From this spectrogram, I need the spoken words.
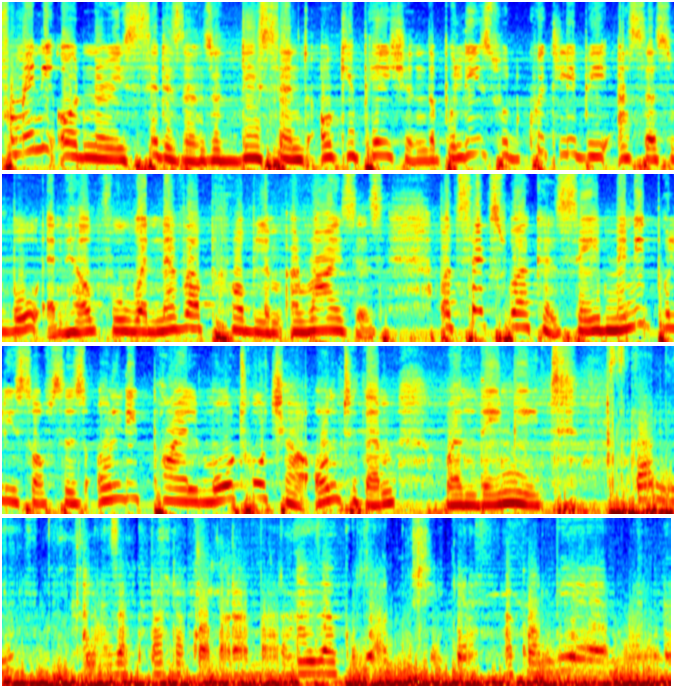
For many ordinary citizens with decent occupation, the police would quickly be accessible and helpful whenever a problem arises. But sex workers say many police officers only pile more torture onto them when they meet. Askari anaweza kupata kwa barabara, anaweza kuja akushike, akwambie mwende,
